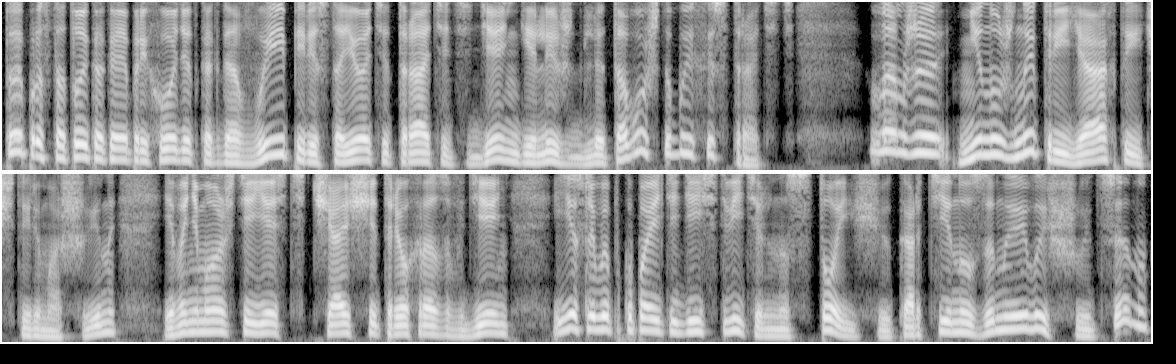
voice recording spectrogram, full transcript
Той простотой, какая приходит, когда вы перестаете тратить деньги лишь для того, чтобы их истратить — вам же не нужны три яхты и четыре машины, и вы не можете есть чаще трех раз в день, и если вы покупаете действительно стоящую картину за наивысшую цену,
